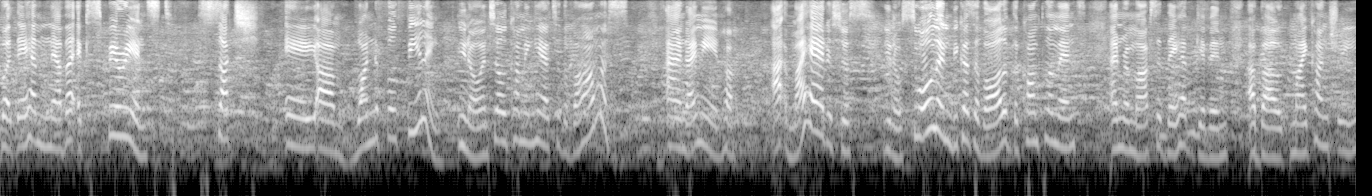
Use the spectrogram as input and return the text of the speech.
but they have never experienced such a um, wonderful feeling, you know, until coming here to the Bahamas. And I mean, huh, I, my head is just, you know, swollen because of all of the compliments and remarks that they have given about my country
